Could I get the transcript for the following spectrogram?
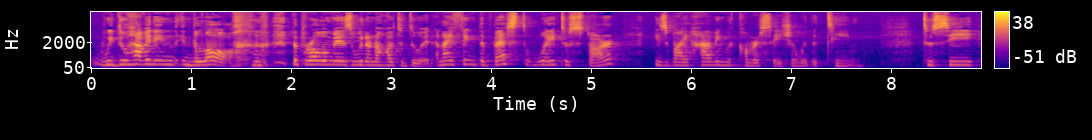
we do have it in, in the law. Mm-hmm. the problem is we don't know how to do it. And I think the best way to start is by having the conversation with the team to see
